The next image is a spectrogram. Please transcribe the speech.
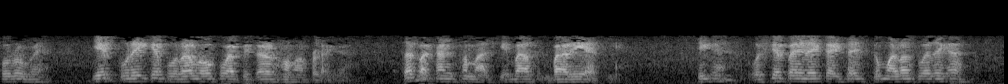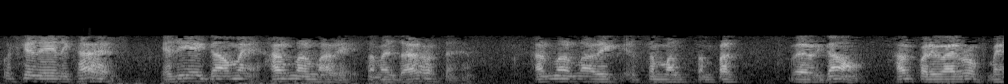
पूर्व में ये पूरे के पूरा लोकव्यापीकरण होना पड़ेगा। तब अखंड समाज की बात बारी आती है। ठीक है? उसके पहले कैसे इसको मॉडल बनेगा उसके लिए लिखा है, यदि एक गाँव में हर नर नारे समझदार होते हैं, हर नर नारे संपन्न गाँव, हर परिवार रूप में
